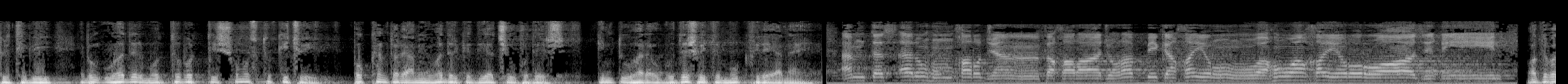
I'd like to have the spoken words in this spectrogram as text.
পৃথিবী এবং উহাদের মধ্যবর্তী সমস্ত কিছুই পক্ষান্তরে আমি উহাদেরকে দিয়াছি উপদেশ কিন্তু উহারা উপদেশ হইতে মুখ ফিরাইয়া নেয়। أم تسألهم خرجا فخراج ربك خير وهو خير الرازقين অথবা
